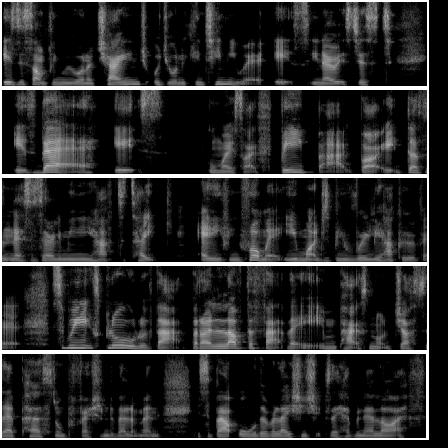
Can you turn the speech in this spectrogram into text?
Is this something we want to change or do you want to continue it? It's, you know, it's just, it's there. It's, almost like feedback, but it doesn't necessarily mean you have to take anything from it. You might just be really happy with it. So we explore all of that. But I love the fact that it impacts not just their personal professional development, it's about all the relationships they have in their life.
